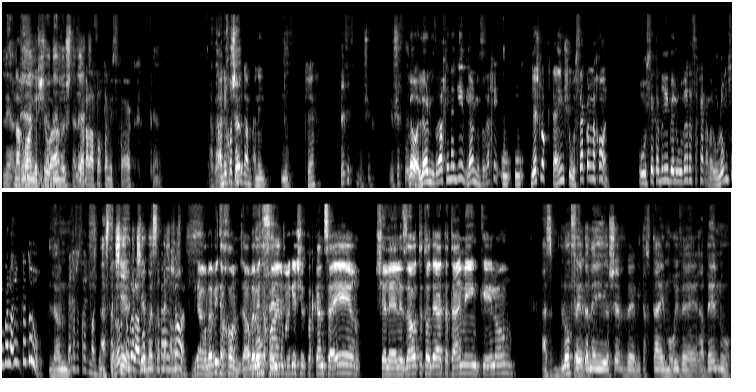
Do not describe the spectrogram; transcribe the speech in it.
לירדן, נכון, לשועה, וירדן לא השתלט. שיכול להפוך את המשחק. אבל אני חושב גם, אני, נו, כן. כן, כן, נמשיך. לא, ליאון מזרחי נגיד, ליאון מזרחי, הוא, הוא, יש לו קטעים שהוא עושה הכל נכון. הוא עושה את הדריבל, הוא עובר את השחקן, אבל הוא לא מסוגל להרים כדור. ליאון, איך אפשר לשחק מגן? אז לא תקשיב, תקשיב, בוא אספר לך הראשון. זה הרבה ביטחון, זה הרבה. ביטחון, אני מרגיש של שחקן צעיר, של אה, לזהות, אתה יודע, את הטיימינג, כאילו. אז בלומפילד, כן. אני יושב אה, מתחתיי, מורי ורבנו,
